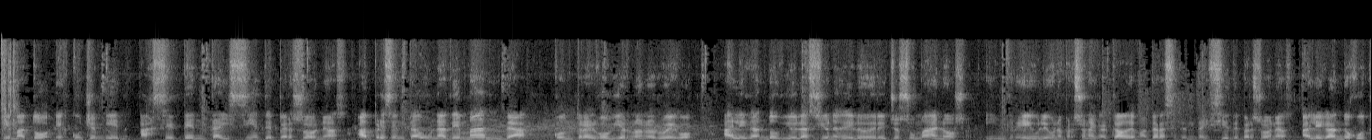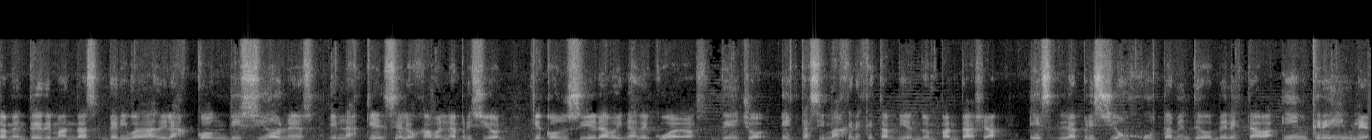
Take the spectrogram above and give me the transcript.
que mató, escuchen bien, a 77 personas, ha presentado una demanda contra el gobierno noruego alegando violaciones de los derechos humanos, increíble, una persona que acaba de matar a 77 personas, alegando justamente demandas derivadas de las condiciones en las que él se alojaba en la prisión que consideraba inadecuadas. De hecho, estas imágenes que están viendo en pantalla es la prisión justamente donde él estaba. Increíble.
